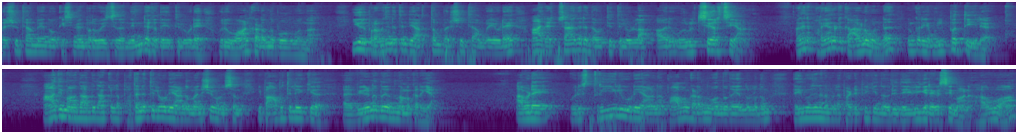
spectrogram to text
പരിശുദ്ധ അമ്മയെ നോക്കി ശിവൻ പ്രവചിച്ചത് നിന്റെ ഹൃദയത്തിലൂടെ ഒരു വാൾ കടന്നു പോകുമെന്ന്. ഈ ഒരു പ്രവചനത്തിന്റെ അർത്ഥം പരിശുദ്ധ അമ്മയുടെ ആ രക്ഷാകര ദൗത്യത്തിലുള്ള ആ ഒരു ഉൾച്ചേർച്ചയാണ്. അങ്ങനെ പറയാനൊരു കാരണമുണ്ട്. നമുക്കറിയാം ഉൽപ്പത്തിയിൽ ആദ്യ മാതാപിതാക്കളുടെ പതനത്തിലൂടെയാണ് മനുഷ്യവംശം ഈ പാപത്തിലേക്ക് വീണത് എന്ന് നമുക്കറിയാം. അവിടെ ഒരു സ്ത്രീയിലൂടെയാണ് പാപം കടന്നു വന്നത് എന്നുള്ളതും ദൈവവചനം നമ്മളെ പഠിപ്പിക്കുന്ന ഒരു ദൈവിക രഹസ്യമാണ്. ഹൗവ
